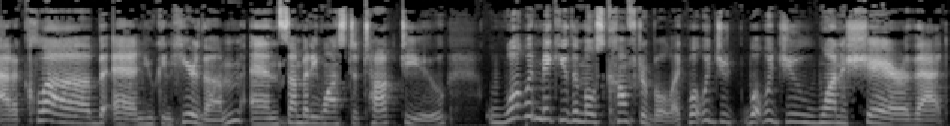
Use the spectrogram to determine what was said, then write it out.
at a club, and you can hear them, and somebody wants to talk to you. What would make you the most comfortable? Like, what would you what would you want to share that,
